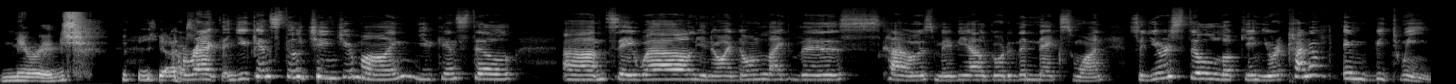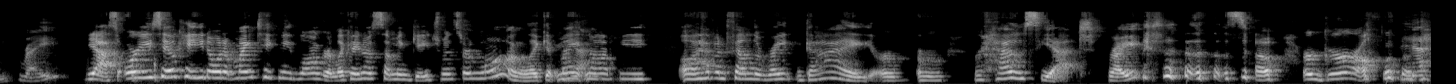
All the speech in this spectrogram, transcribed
marriage yet Correct. And you can still change your mind. You can still um, say, well, you know, I don't like this house. Maybe I'll go to the next one. So you're still looking, you're kind of in between, right? yes or you say okay you know what it might take me longer like i know some engagements are long like it might Yeah. not be oh i haven't found the right guy or or or house yet right so or girl Yeah.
